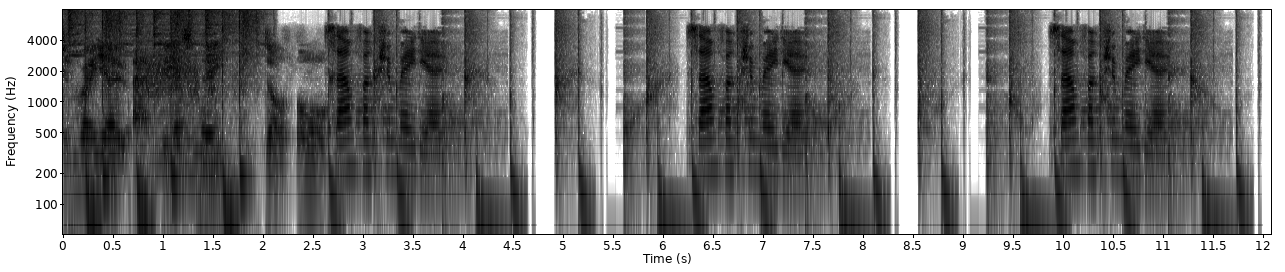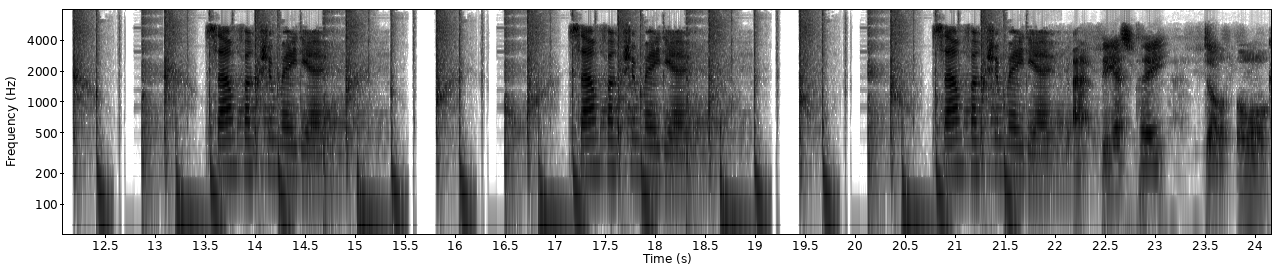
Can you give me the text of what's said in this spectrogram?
soundfunctionradio at bsp.org. Sound Function Radio. Sound Function Radio. Sound Function Radio. Sound Function Radio. Sound Function Radio. Sound Function Radio at bsp.org.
